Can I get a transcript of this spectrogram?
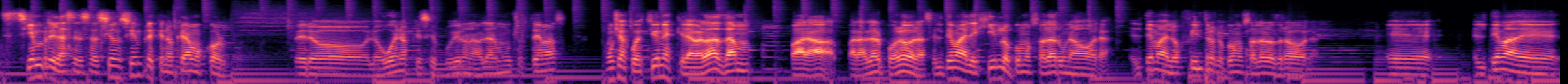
siempre la sensación siempre es que nos quedamos cortos pero lo bueno es que se pudieron hablar muchos temas, muchas cuestiones que la verdad dan para, hablar por horas. El tema de elegir lo podemos hablar una hora, el tema de los filtros lo podemos hablar otra hora, eh, el tema de,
